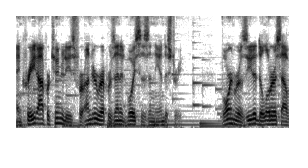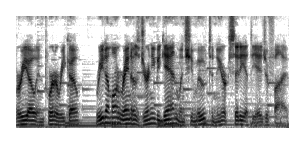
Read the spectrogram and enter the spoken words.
and create opportunities for underrepresented voices in the industry. Born Rosita Dolores Alvarillo in Puerto Rico, Rita Moreno's journey began when she moved to New York City at the age of five.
